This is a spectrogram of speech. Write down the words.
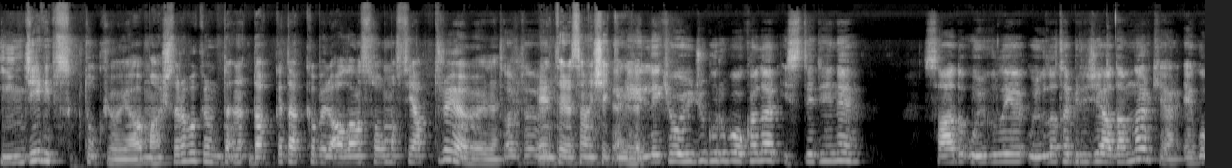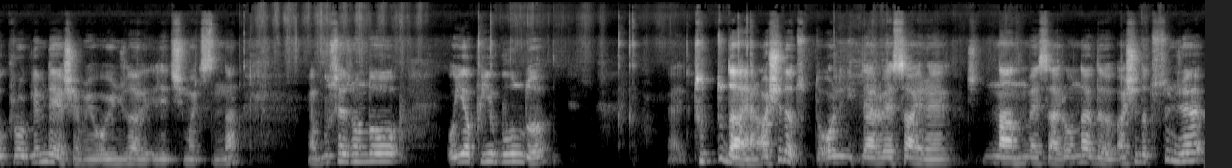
ince elip sık dokuyor ya. Maçlara bakıyorum da- dakika dakika böyle alan savunması yaptırıyor ya böyle. Tabii tabii. Enteresan Yani şekilde. eldeki oyuncu grubu o kadar istediğini sahada uygulaya, uygulatabileceği adamlar ki yani ego problemi de yaşamıyor oyuncularla iletişim açısından. Yani bu sezonda o o yapıyı buldu. Yani tuttu da yani aşı da tuttu. Olinikler vesaire, Nan vesaire onlar da aşı da tutunca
